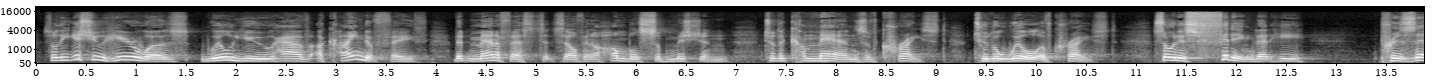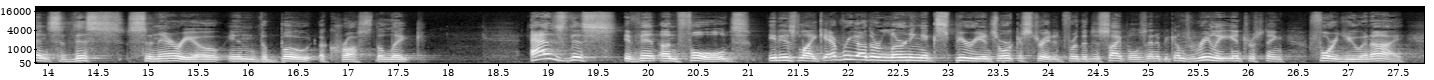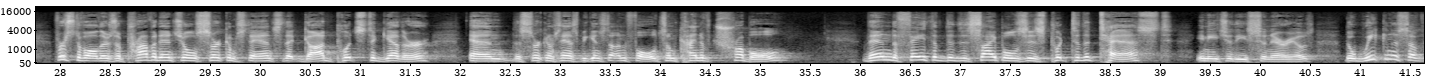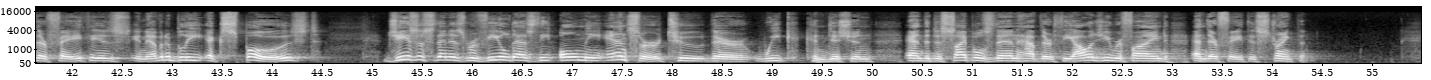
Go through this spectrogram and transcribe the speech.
So the issue here was will you have a kind of faith that manifests itself in a humble submission to the commands of Christ, to the will of Christ? So it is fitting that he presents this scenario in the boat across the lake. As this event unfolds, it is like every other learning experience orchestrated for the disciples, and it becomes really interesting for you and I. First of all, there's a providential circumstance that God puts together, and the circumstance begins to unfold, some kind of trouble. Then the faith of the disciples is put to the test in each of these scenarios. The weakness of their faith is inevitably exposed. Jesus then is revealed as the only answer to their weak condition, and the disciples then have their theology refined and their faith is strengthened.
